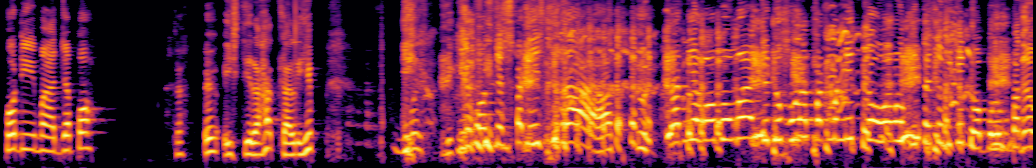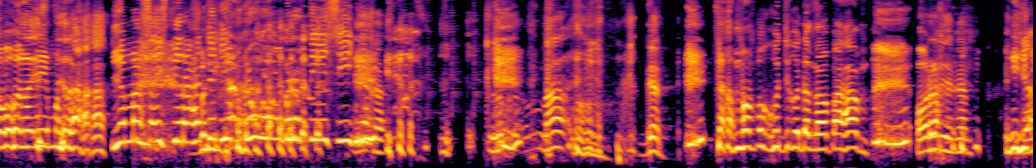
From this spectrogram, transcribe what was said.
Po di aja po. Eh istirahat kali Hip. Bikin podcast ada istirahat. Kan dia ngomong aja 28 menit doang. Lu kita tuh bikin 24 Gak boleh 25. istirahat. Ya masa istirahatnya dia doang berarti isinya. Nah, Gen. Sama gue juga udah gak paham. Orang Iya kan. Iya,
